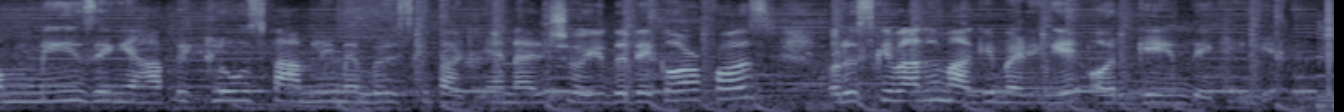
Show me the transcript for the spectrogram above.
amazing यहाँ पे क्लोज फैमिली मेंबर्स की party and I show you the decor first और उसके बाद हम आगे बढ़ेंगे और गेम देखेंगे।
